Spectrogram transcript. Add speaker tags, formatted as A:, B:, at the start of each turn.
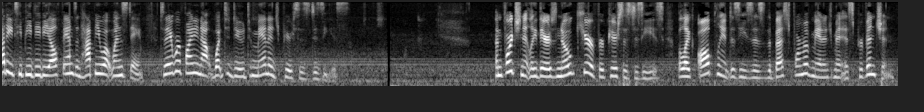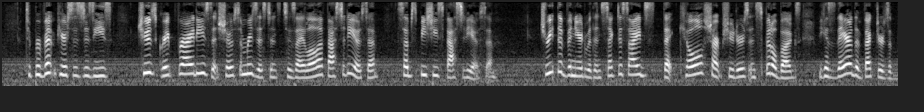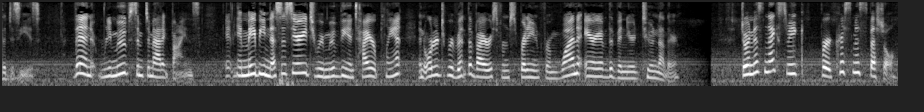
A: Howdy TPDDL fans and happy What Wednesday. Today we're finding out what to do to manage Pierce's disease. Unfortunately, there is no cure for Pierce's disease, but like all plant diseases, the best form of management is prevention. To prevent Pierce's disease, choose grape varieties that show some resistance to Xylella fastidiosa, subspecies fastidiosa. Treat the vineyard with insecticides that kill sharpshooters and spittlebugs because they are the vectors of the disease. Then remove symptomatic vines. It may be necessary to remove the entire plant in order to prevent the virus from spreading from one area of the vineyard to another. Join us next week for a Christmas special.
